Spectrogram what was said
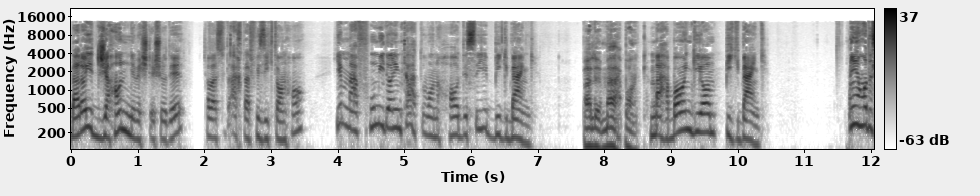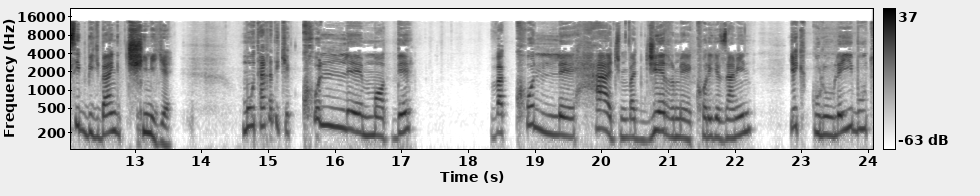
برای جهان نوشته شده توسط اختر فیزیکدان ها یه مفهومی داریم تحت عنوان حادثه big bang. بله مهبانگ. مهبانگ یا big bang. این حادثه big bang چی میگه؟ معتقده که کل ماده و کل حجم و جرم کره زمین یک گلوله بود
